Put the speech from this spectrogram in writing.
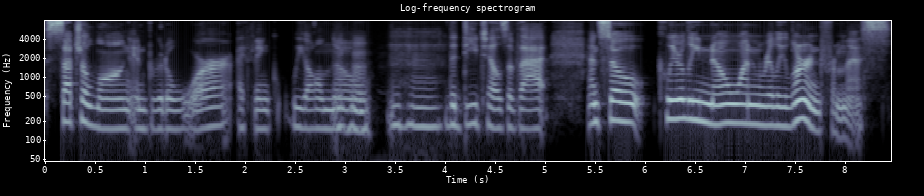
such a long and brutal war. I think we all know mm-hmm. Mm-hmm. the details of that. And so clearly, no one really learned from this.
